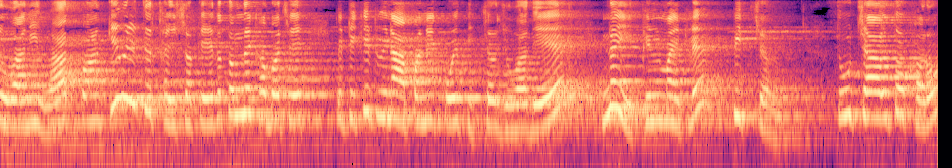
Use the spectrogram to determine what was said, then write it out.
જોવાની વાત પણ કેવી રીતે થઈ શકે એ તો તમને ખબર છે કે ટિકિટ વિના આપણને કોઈ પિક્ચર જોવા દે નહીં, ફિલ્મ એટલે પિક્ચર. તું ચાલ તો ખરો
